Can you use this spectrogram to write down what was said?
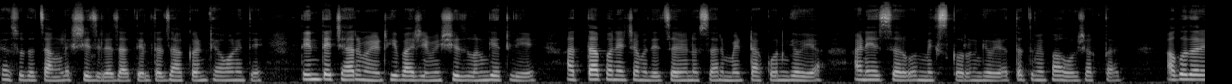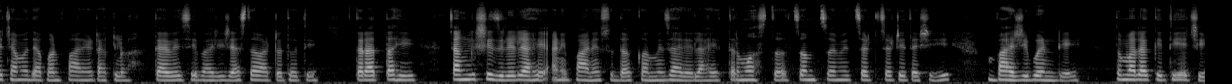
त्यासुद्धा चांगल्या शिजल्या जातील. तर झाकण ठेवून येते. तीन ते चार मिनिट ही भाजी मी शिजवून घेतली आहे. आत्ता आपण याच्यामध्ये चवीनुसार मीठ टाकून घेऊया आणि हे सर्व मिक्स करून घेऊया. तर तुम्ही पाहू शकतात. अगोदर याच्यामध्ये आपण पाणी टाकलं. त्यावेळेस ही भाजी जास्त वाटत होती. तर आत्ता ही चांगली शिजलेली आहे आणि पाणीसुद्धा कमी झालेलं आहे. तर मस्त चमचमीत चटचटीत अशी ही भाजी बनली आहे. तुम्हाला किती याची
